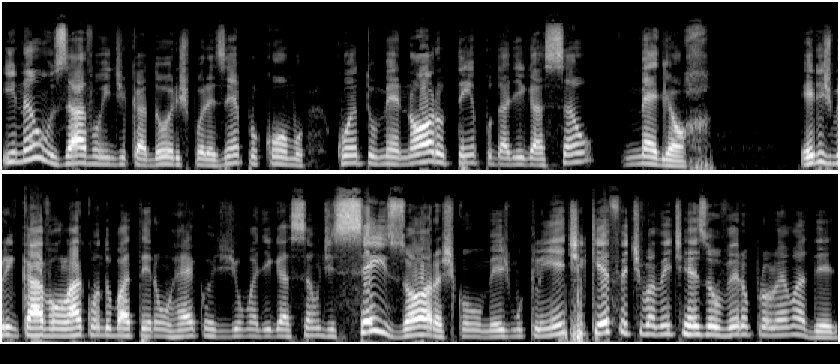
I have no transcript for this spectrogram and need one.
E não usavam indicadores, por exemplo, como quanto menor o tempo da ligação, melhor. Eles brincavam lá quando bateram um recorde de uma ligação de seis horas com o mesmo cliente que efetivamente resolveram o problema dele.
